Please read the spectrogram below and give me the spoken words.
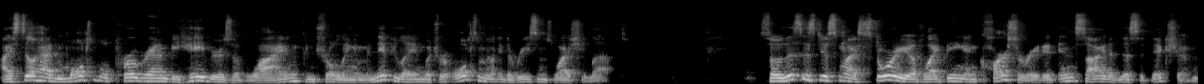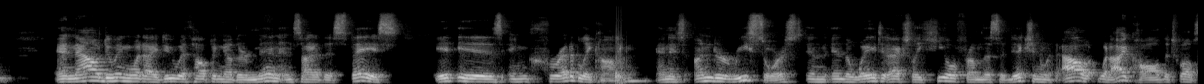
I still had multiple program behaviors of lying, controlling, and manipulating, which were ultimately the reasons why she left. So this is just my story of like being incarcerated inside of this addiction. And now doing what I do with helping other men inside of this space, it is incredibly common and it's under resourced in, in the way to actually heal from this addiction without what I call the 12,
